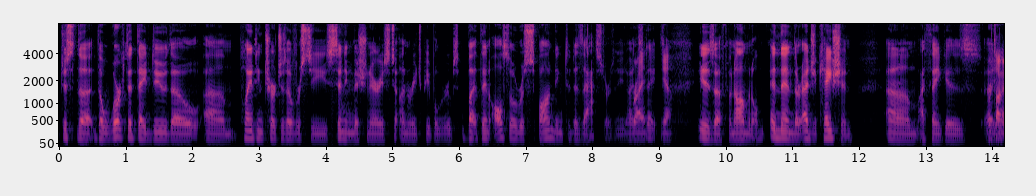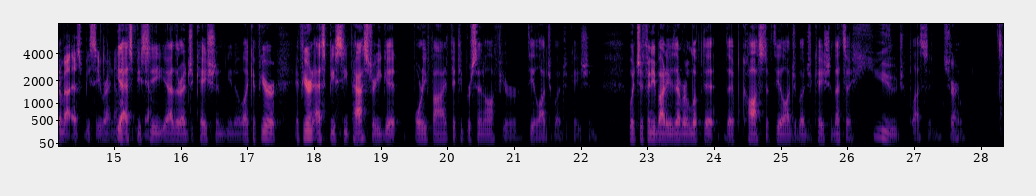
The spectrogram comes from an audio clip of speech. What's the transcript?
just the the work that they do though um, planting churches overseas sending missionaries to unreached people groups but then also responding to disasters in the united Right, states yeah. is uh, phenomenal and then their education um, i think is uh, we're you talking know- about SBC right now. yeah sbc yeah. their education you know like if you're if you're an sbc pastor you get 45 50% off your theological education which if anybody has ever looked at the cost of theological education that's a huge blessing Sure. So,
